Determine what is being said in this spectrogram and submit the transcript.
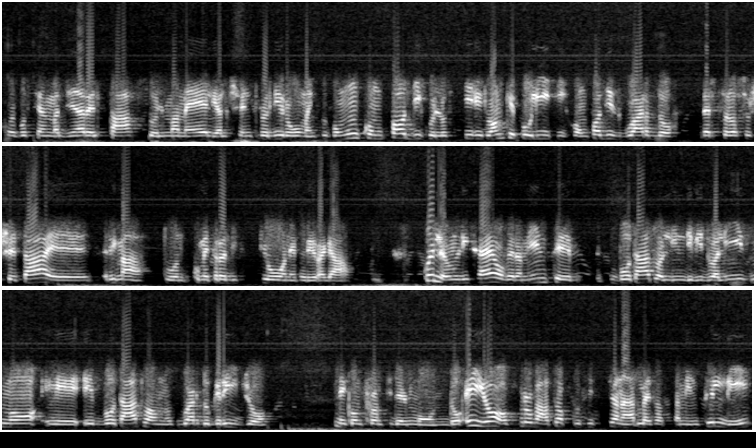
come possiamo immaginare il Tasso, il Mameli al centro di Roma, in cui comunque un po' di quello spirito anche politico, un po' di sguardo verso la società è rimasto come tradizione per i ragazzi. quello è un liceo veramente votato all'individualismo e, e votato a uno sguardo grigio nei confronti del mondo e io ho provato a posizionarla esattamente lì,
